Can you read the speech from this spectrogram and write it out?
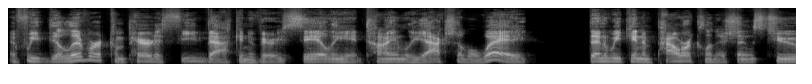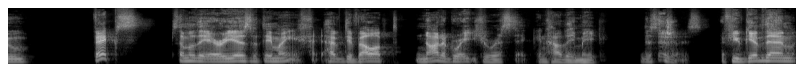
if we deliver comparative feedback in a very salient, timely, actionable way, then we can empower clinicians to fix some of the areas that they might have developed not a great heuristic in how they make decisions. If you give them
